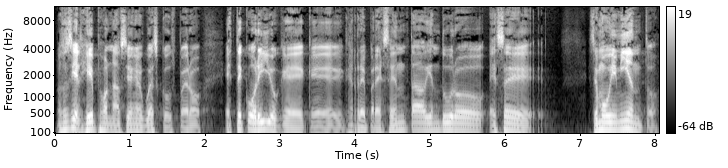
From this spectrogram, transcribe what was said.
no sé si el hip hop nació en el West Coast, pero este corillo que, que, que representa bien duro ese, ese movimiento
